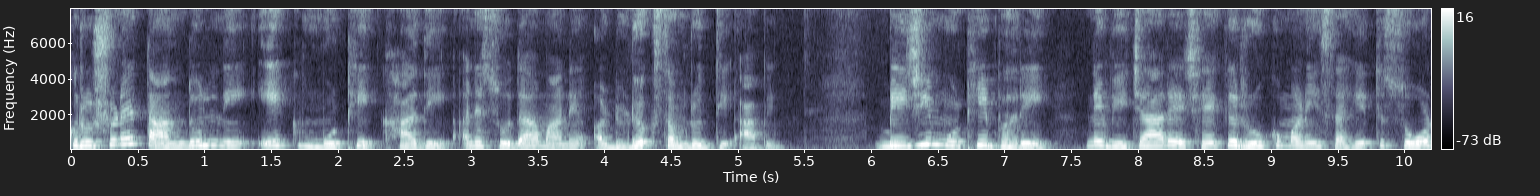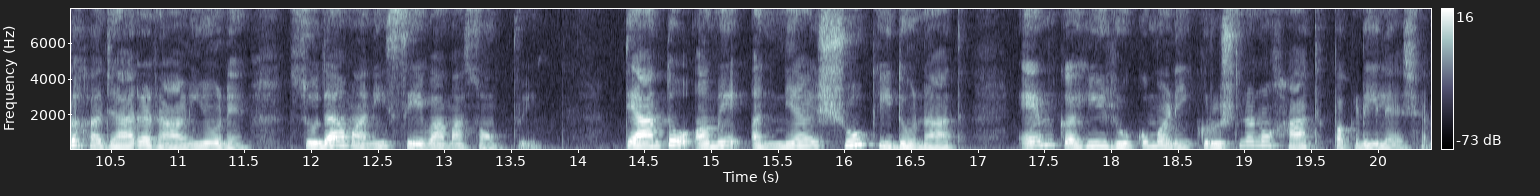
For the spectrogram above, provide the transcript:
કૃષ્ણે તાંદુલની એક મુઠ્ઠી ખાધી અને સુદામાને અઢળક સમૃદ્ધિ આપી. બીજી મુઠ્ઠી ભરી ને વિચારે છે કે રૂકમણી સહિત સોળ હજાર રાણીઓને સુદામાની સેવામાં સોંપવી. ત્યાં તો અમે અન્યાય શું કીધો નાથ? એમ કહી રૂકમણી કૃષ્ણનો હાથ પકડી લે છે.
